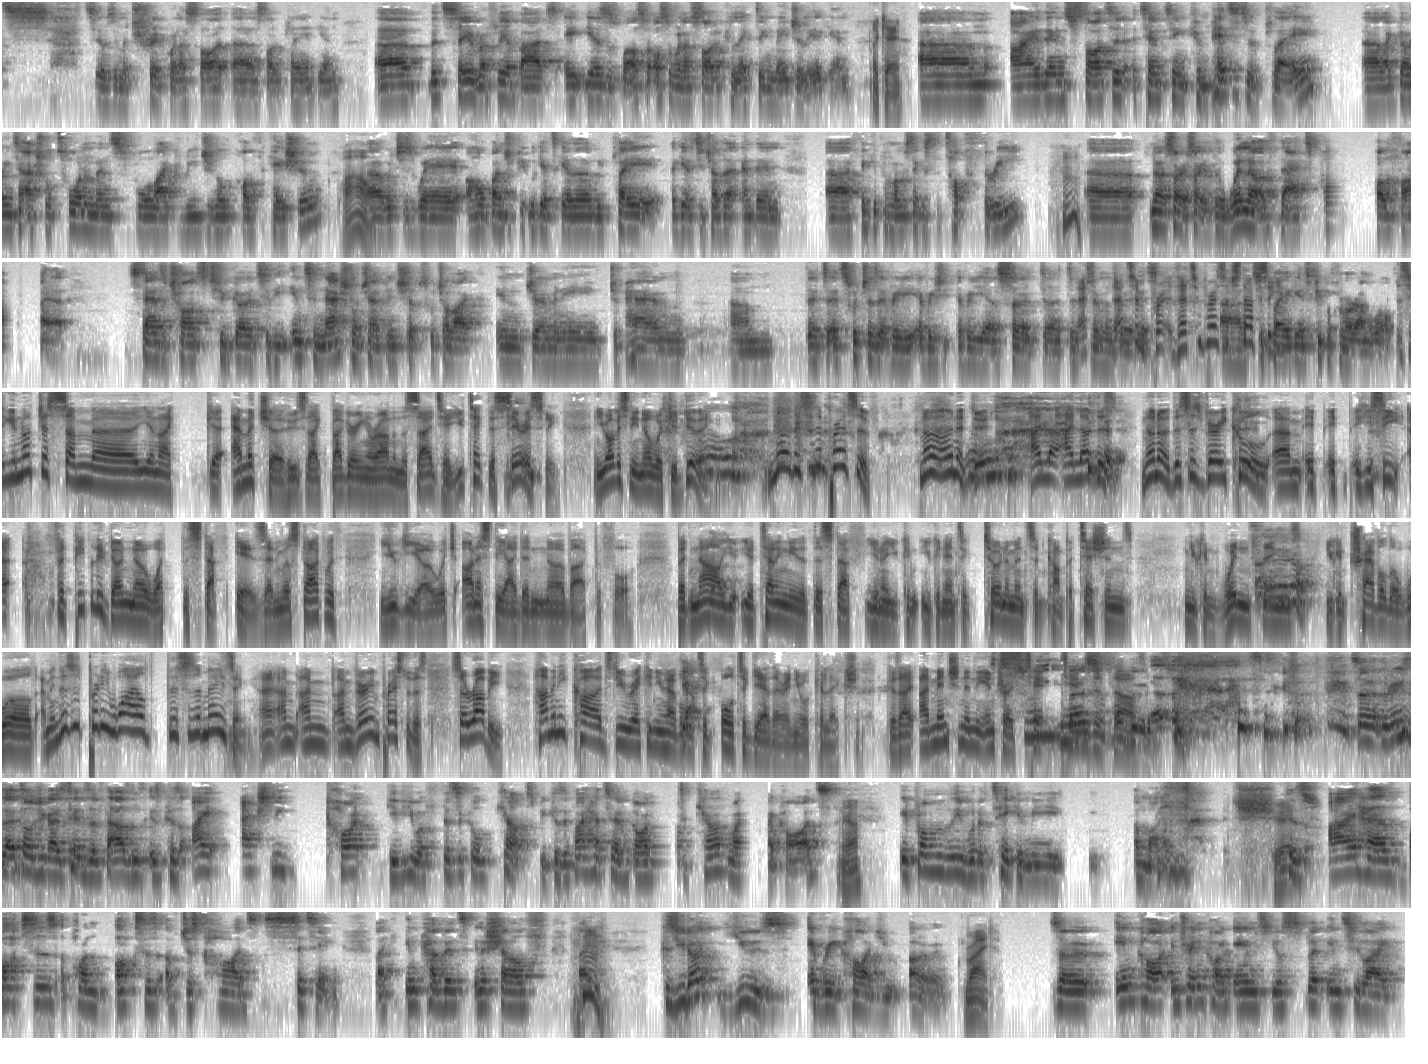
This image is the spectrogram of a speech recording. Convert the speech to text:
it was in matric when I start, uh, started playing again. Uh, let's say roughly about eight years as well. So also when I started collecting majorly again. Okay, Um, I then started attempting competitive play, uh, like going to actual tournaments for like regional qualification wow, uh, which is where a whole bunch of people get together. We play against each other, and then uh, I think, if I'm not mistaken, it's the top three. Uh, no, sorry, sorry. The winner of that qualifier stands a chance to go to the international championships, which are like in Germany, Japan. Um, it, it switches every every every year, so it uh, that's determines that's where it is, impre- that's impressive uh, stuff. to So play you, against people from around the world. so you're not just some uh, you know like uh, amateur who's like buggering around on the sides here. You take this seriously, and you obviously know what you're doing. No, this is impressive. No, own it, dude. I, lo- I love this. No, no, this is very cool. Um, it, it, you see, uh, for people who don't know what the stuff is, and we'll start with Yu-Gi-Oh, which honestly I didn't know about before. But now you, you're telling me that this stuff, you know, you can you can enter tournaments and competitions, you can win things, yeah. you can travel the world. I mean, this is pretty wild. This is amazing. I, I'm I'm I'm very impressed with this. So, Robbie, how many cards do you reckon you have Yeah. all, to, all together in your collection? Because I, I mentioned in the intro ten, Sweet tens of thousands. So the reason I told you guys tens of thousands is because I actually can't give you a physical count because if I had to have gone to count my, my cards, Yeah. it probably would have taken me a month. Shit. because I have boxes upon boxes of just cards sitting, like in cupboards, in a shelf, like because you don't use every card you own. Right. So in card in trading card games, you're split into like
